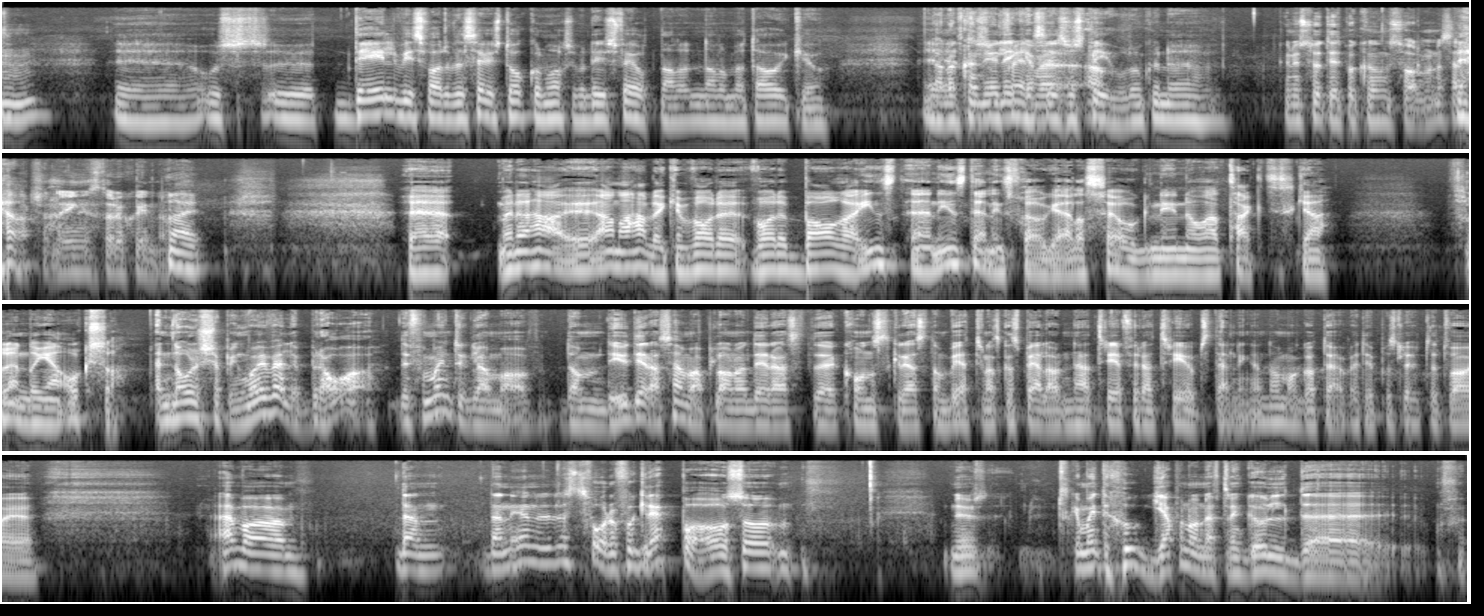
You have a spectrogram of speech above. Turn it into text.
Eh, och s, eh, delvis var det väl så i Stockholm också, men det är ju svårt när, när de möter AIK. Eh, de kunde ju lika Friends är så stor. ja. De kunde, Kunde suttit på Kungsholmen och sett Ja. matchen, det är ingen större skillnad. nej. Eh, Men den här andra halvleken, var det, var det bara inst- en inställningsfråga eller såg ni några taktiska förändringar också? Norrköping var ju väldigt bra. Det får man inte glömma av. De, det är ju deras hemmaplan och deras eh, konstgräs. De vet hur de ska spela. Och den här 3-4-3-uppställningen de har gått över till på slutet var ju... Eh, var, den, den är svår att få grepp på. Och så, nu ska man inte hugga på någon efter en guld, eh,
